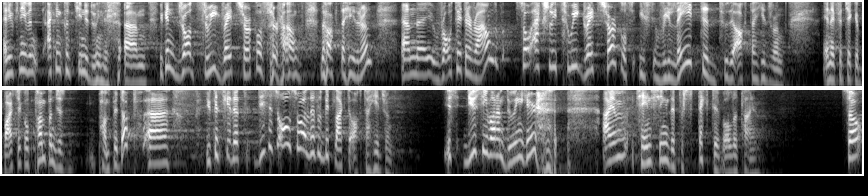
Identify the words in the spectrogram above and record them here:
And you can even, I can continue doing this. Um, you can draw three great circles around the octahedron and uh, rotate around. So actually, three great circles is related to the octahedron. And if you take a bicycle pump and just pump it up, uh, you can see that this is also a little bit like the octahedron. You see, do you see what I'm doing here? I am changing the perspective all the time. So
